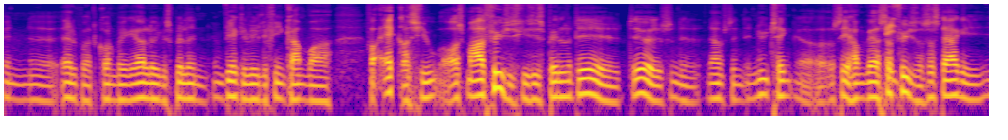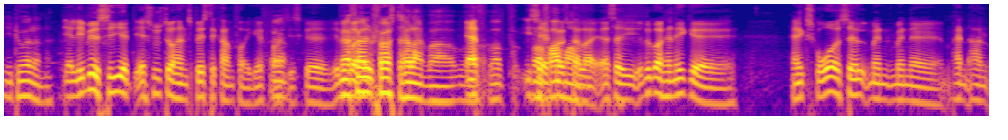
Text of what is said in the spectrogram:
en øh, Albert Grønbæk Erløkke spillede en, en virkelig, virkelig fin kamp, var, var aggressiv og også meget fysisk i sit spil. Og det, det er jo sådan en, nærmest en, en ny ting at, at se ham være så fysisk og så stærk i, i duellerne. Jeg lige vil sige, at jeg synes, det var hans bedste kamp for AGF, faktisk. Ja. Jeg I hvert fald han, første halvleg var, var, ja, var, var første halvleg. Altså, jeg ved godt, han ikke... Øh, han ikke scorede selv, men, men øh, han har en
